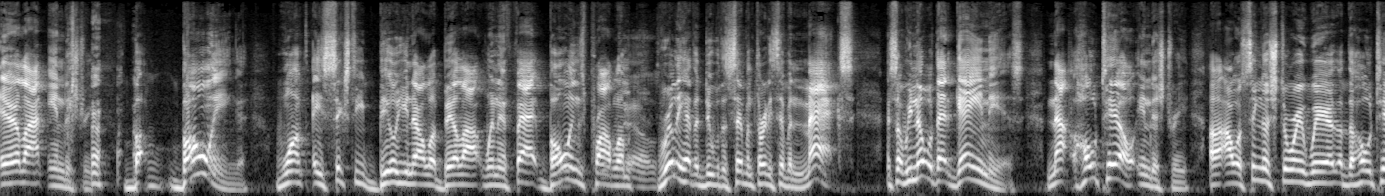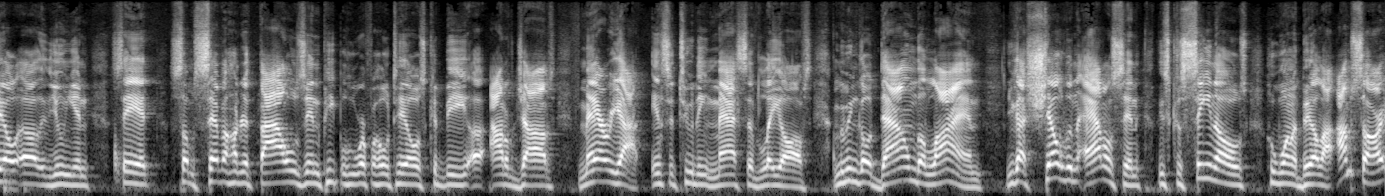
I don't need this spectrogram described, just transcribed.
airline industry. but Boeing wants a $60 billion bailout when, in fact, Boeing's problem really had to do with the 737 MAX. And so we know what that game is. Now, hotel industry. Uh, I was seeing a story where the hotel uh, union said some 700,000 people who work for hotels could be uh, out of jobs. Marriott instituting massive layoffs. I mean, we can go down the line. You got Sheldon Adelson, these casinos who want to bail out. I'm sorry,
